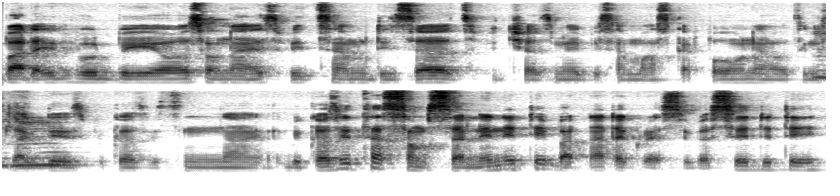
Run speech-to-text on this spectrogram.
But it would be also nice with some desserts, which has maybe some mascarpone or things like Mhm. this, because it's nice because it has some salinity but not aggressive acidity,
